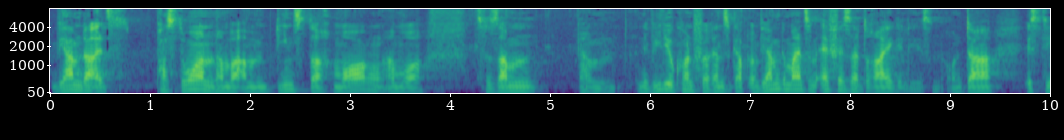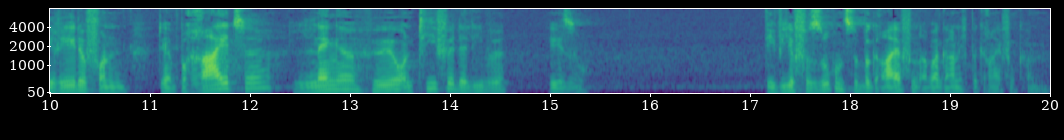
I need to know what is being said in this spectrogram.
Wir haben da als Pastoren, haben wir am Dienstagmorgen, haben wir zusammen ähm, eine Videokonferenz gehabt und wir haben gemeinsam Epheser 3 gelesen. Und da ist die Rede von der Breite, Länge, Höhe und Tiefe der Liebe Jesu, die wir versuchen zu begreifen, aber gar nicht begreifen können.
